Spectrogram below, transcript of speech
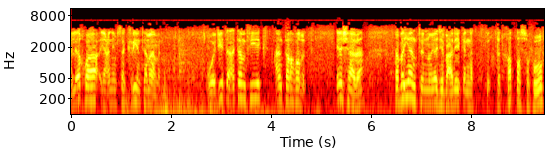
الإخوة يعني مسكرين تماما. وجيت أتم فيك أنت رفضت. إيش هذا؟ فبينت أنه يجب عليك أنك تتخطى الصفوف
